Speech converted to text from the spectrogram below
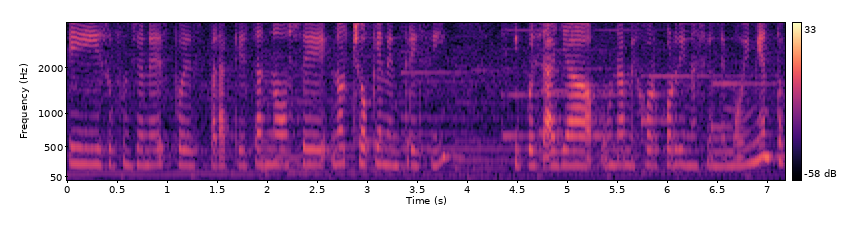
y su función es pues para que estas no se no choquen entre sí y pues haya una mejor coordinación de movimiento.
